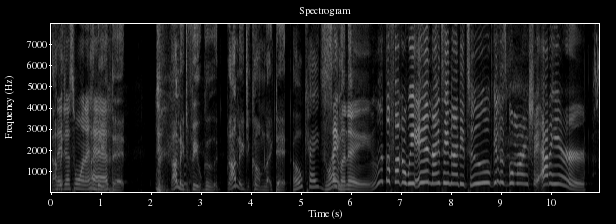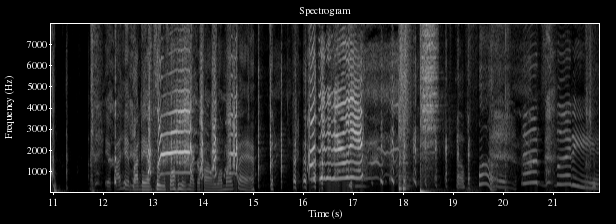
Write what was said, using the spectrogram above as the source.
I they ma- just want to I have did that. I made you feel good. I made you come like that. Okay, great. say my name. What the fuck are we in 1992? Get this boomerang shit out of here. If I hit my damn tooth on this microphone one more time. I did it earlier. the fuck? That's funny.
